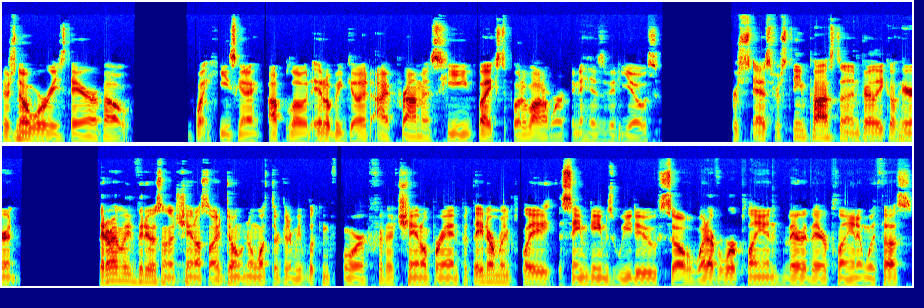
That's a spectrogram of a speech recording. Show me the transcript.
there's no worries there about what he's gonna upload. It'll be good, I promise. He likes to put a lot of work into his videos. For, as for Steam Pasta and Barely Coherent, they don't have any videos on their channel, so I don't know what they're gonna be looking for for their channel brand. But they normally play the same games we do, so whatever we're playing, they're there playing it with us.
